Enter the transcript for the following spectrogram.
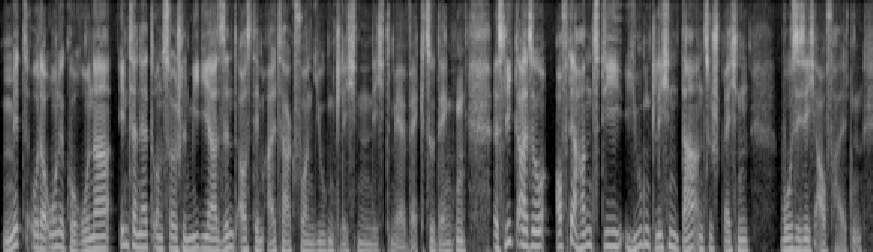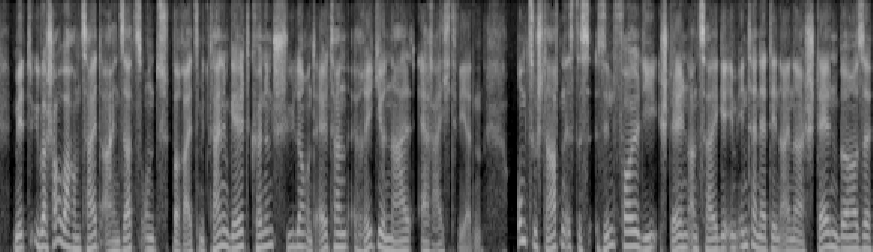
Mit oder ohne Corona, Internet und Social Media sind aus dem Alltag von Jugendlichen nicht mehr wegzudenken. Es liegt also auf der Hand, die Jugendlichen da anzusprechen, wo sie sich aufhalten. Mit überschaubarem Zeiteinsatz und bereits mit kleinem Geld können Schüler und Eltern regional erreicht werden. Um zu starten ist es sinnvoll, die Stellenanzeige im Internet in einer Stellenbörse,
